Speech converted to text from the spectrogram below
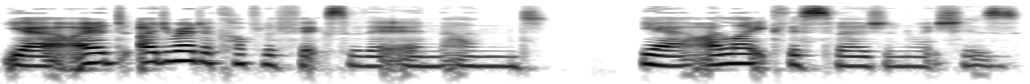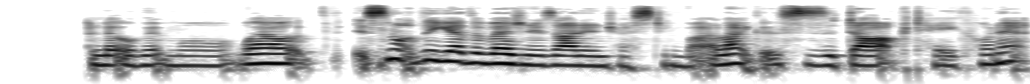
yeah, I'd I'd read a couple of fics with it in, and yeah, I like this version, which is a little bit more. Well, it's not that the other version is uninteresting, but I like that this is a dark take on it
